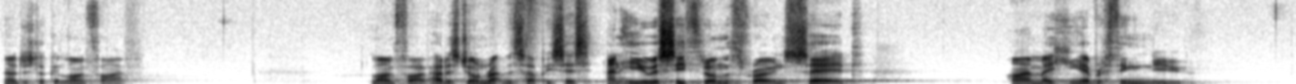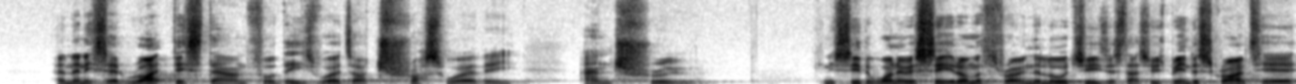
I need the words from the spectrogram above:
Now just look at line five. Line five. How does John wrap this up? He says, And he who is seated on the throne said, I am making everything new. And then he said, Write this down, for these words are trustworthy and true. Can you see the one who is seated on the throne, the Lord Jesus, that's who's being described here,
